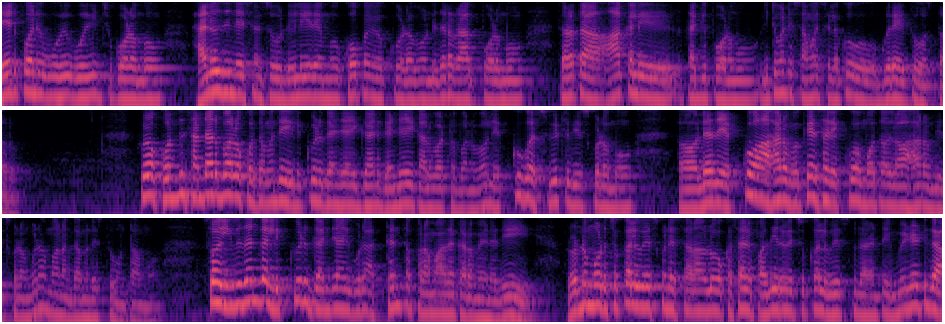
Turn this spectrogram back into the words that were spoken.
లేనిపోని ఊహి ఊహించుకోవడము హాలోజినేషన్స్ డిలీరియము కోపం ఎక్కువడము నిద్ర రాకపోవడము తర్వాత ఆకలి తగ్గిపోవడము ఇటువంటి సమస్యలకు గురవుతూ వస్తారు. కొన్ని సందర్భాల్లో కొంతమంది లిక్విడ్ గంజాయి కానీ గంజాయికి అలవాటు పడిన వాళ్ళు ఎక్కువగా స్వీట్లు తీసుకోవడము లేదా ఎక్కువ ఆహారం ఒకేసారి ఎక్కువ మోతాదులో ఆహారం తీసుకోవడం కూడా మనం గమనిస్తూ ఉంటాము. సో ఈ విధంగా లిక్విడ్ గంజాయి కూడా అత్యంత ప్రమాదకరమైనది. రెండు మూడు చుక్కలు వేసుకునే స్థానంలో ఒకసారి పది ఇరవై చుక్కలు వేసుకున్నారంటే ఇమీడియట్గా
